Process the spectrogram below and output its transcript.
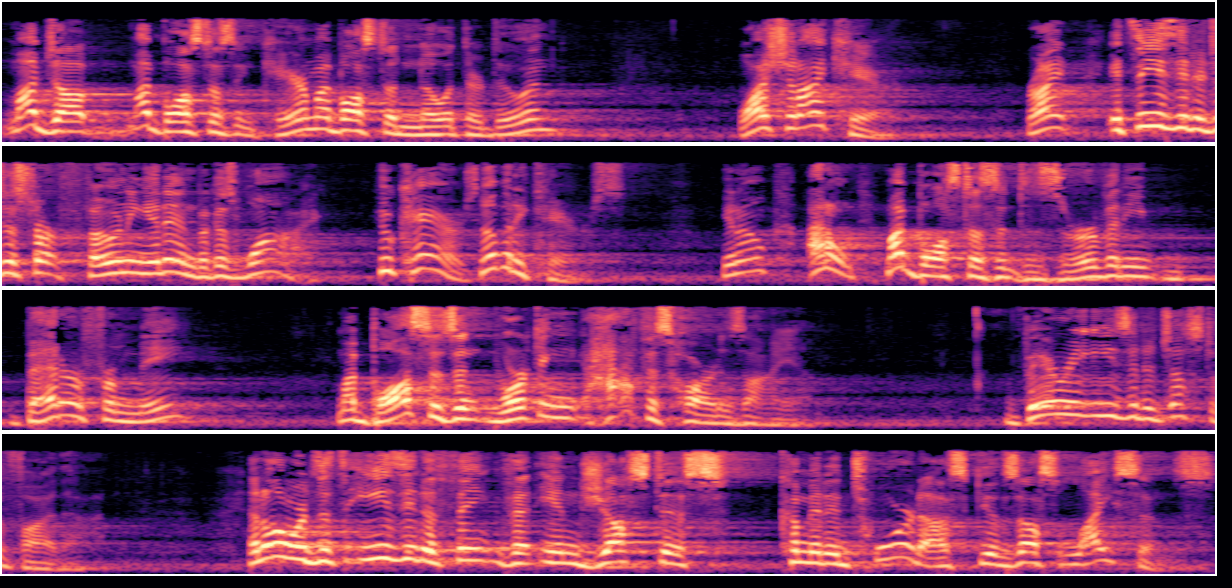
My job, my boss doesn't care. My boss doesn't know what they're doing. Why should I care? Right? It's easy to just start phoning it in because why? Who cares? Nobody cares. You know, I don't, my boss doesn't deserve any better from me. My boss isn't working half as hard as I am. Very easy to justify that. In other words, it's easy to think that injustice committed toward us gives us license,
